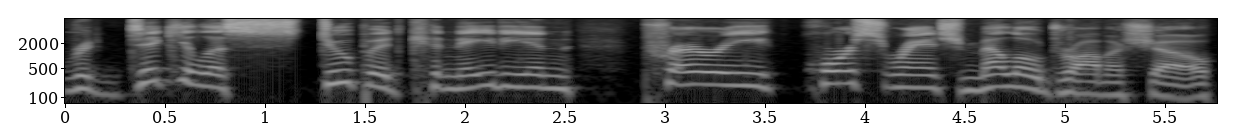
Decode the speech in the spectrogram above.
ridiculous, stupid Canadian prairie horse ranch melodrama show,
